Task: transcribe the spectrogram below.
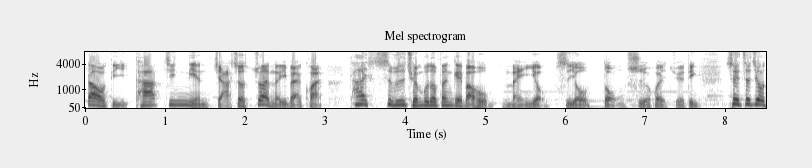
到底他今年假设赚了一百块，它是不是全部都分给保户？没有，是由董事会决定。所以这就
